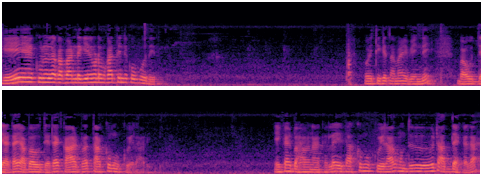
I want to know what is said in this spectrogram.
ගේ කුලල කපන්න කියනකොට මොකක්ද වෙන්නේ කෝපුව දෙන්නේ. ওই ටික තමයි වෙන්නේ බෞද්ධයටයි අබෞද්ධයටයි කාටවත් අක්කමුක්ක වෙලා ඒකයි භාවනා කරලා ඒ අක්කමුක්ක වෙලා හොඳට අත්දැකලා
